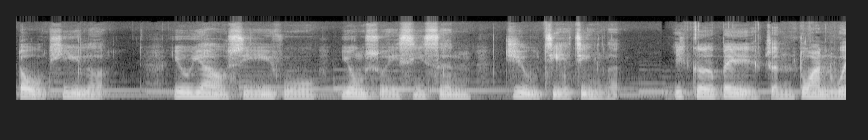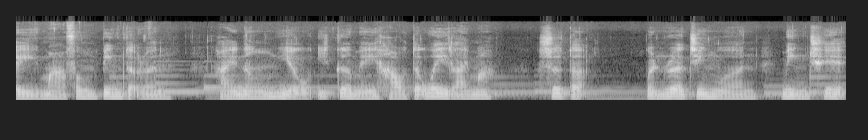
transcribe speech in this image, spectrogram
都剃了，又要洗衣服，用水洗身，就洁净了。一个被诊断为马蜂病的人，还能有一个美好的未来吗？是的，本日经文明确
